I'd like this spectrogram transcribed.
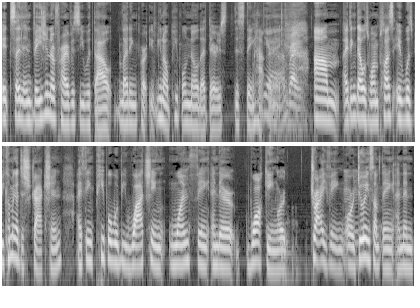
it's an invasion of privacy without letting per, you know people know that there's this thing happening. Yeah. Right. Um, I think that was one. Plus, it was becoming a distraction. I think people would be watching one thing and they're walking or driving or doing something, and then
